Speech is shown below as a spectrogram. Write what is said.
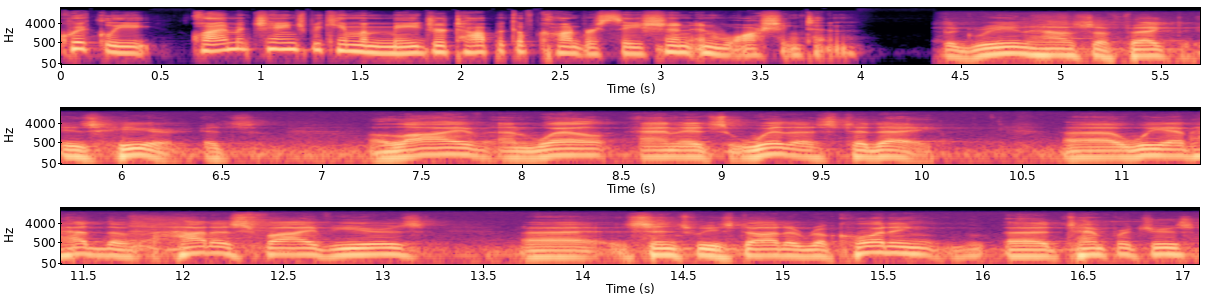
Quickly, climate change became a major topic of conversation in Washington. The greenhouse effect is here. It's alive and well, and it's with us today. Uh, we have had the hottest five years uh, since we started recording uh, temperatures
